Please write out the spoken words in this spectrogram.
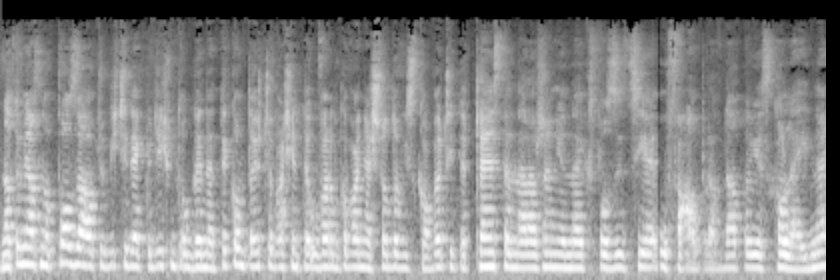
Natomiast no, poza oczywiście, tak jak powiedzieliśmy, tą genetyką, to jeszcze właśnie te uwarunkowania środowiskowe, czyli te częste narażenie na ekspozycję UV, prawda, to jest kolejne.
